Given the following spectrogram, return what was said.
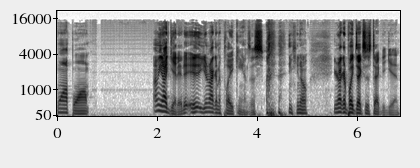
Womp womp. I mean, I get it. it, it you're not going to play Kansas. you know, you're not going to play Texas Tech again.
